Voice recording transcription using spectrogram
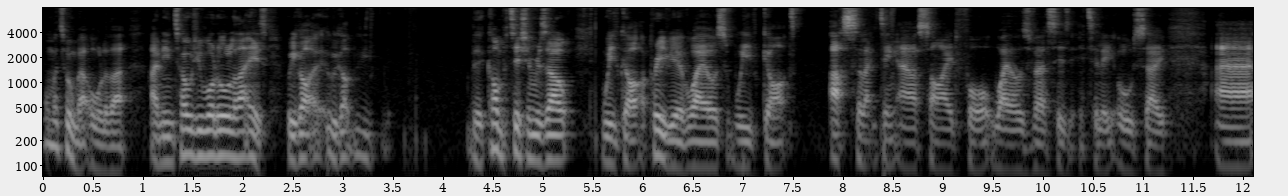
what am I talking about? All of that. I haven't even told you what all of that is. We got we got the, the competition result. We've got a preview of Wales. We've got us selecting our side for Wales versus Italy also. Uh,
